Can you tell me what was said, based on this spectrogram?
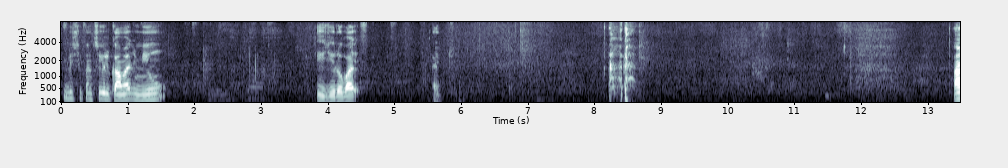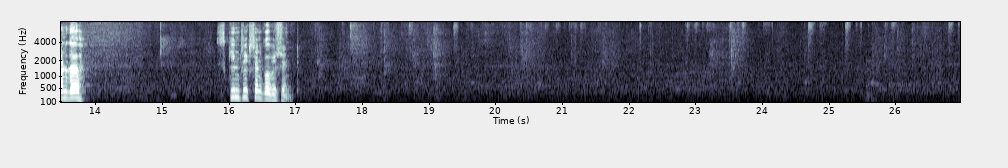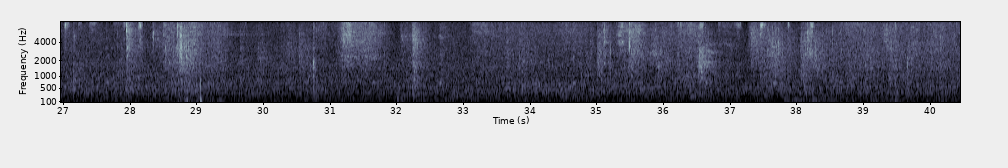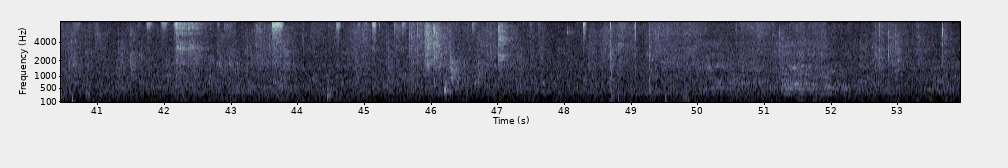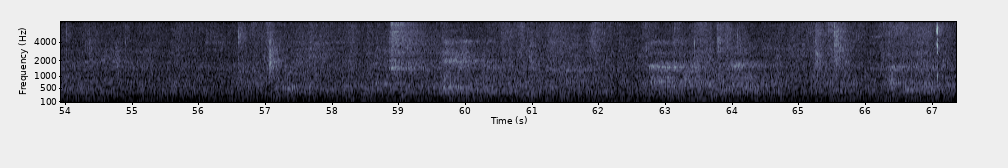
This you can see will come as mu E 0 by and the skin friction coefficient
